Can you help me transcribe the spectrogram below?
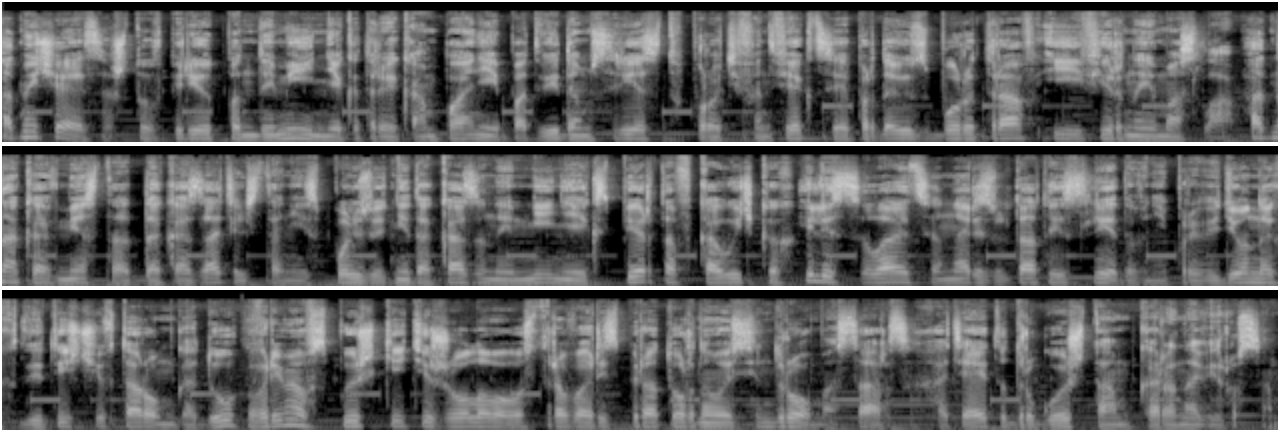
Отмечается, что в период пандемии некоторые компании под видом средств против инфекции продают сборы трав и эфирные масла. Однако вместо доказательств они используют недоказанные мнения экспертов в кавычках или ссылаются на результаты исследований, проведенных в 2002 году во время вспышки тяжелого острого респираторного синдрома SARS, хотя это другой штамм штамм коронавируса.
